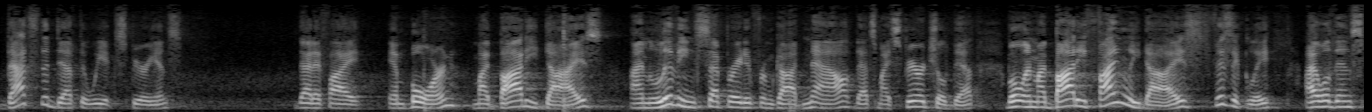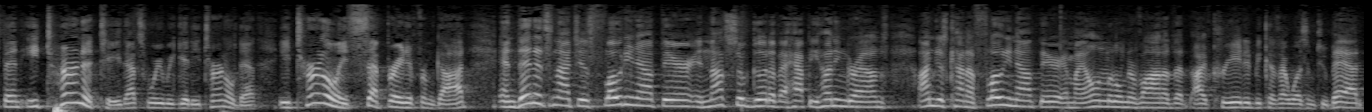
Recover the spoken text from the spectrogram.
That's the death that we experience that if I am born, my body dies, I'm living separated from God now, that's my spiritual death. But when my body finally dies physically, I will then spend eternity, that's where we get eternal death, eternally separated from God. And then it's not just floating out there in not so good of a happy hunting grounds. I'm just kind of floating out there in my own little nirvana that I've created because I wasn't too bad.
